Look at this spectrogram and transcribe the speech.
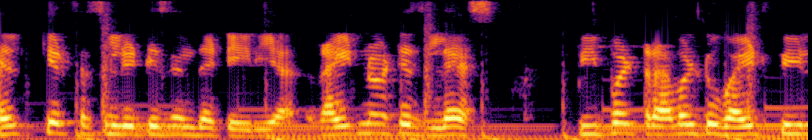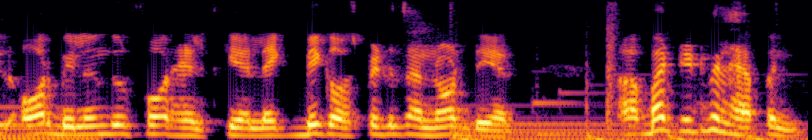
healthcare facilities in that area right now it is less people travel to Whitefield or Bellandur for healthcare. Like big hospitals are not there. Uh, but it will happen.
